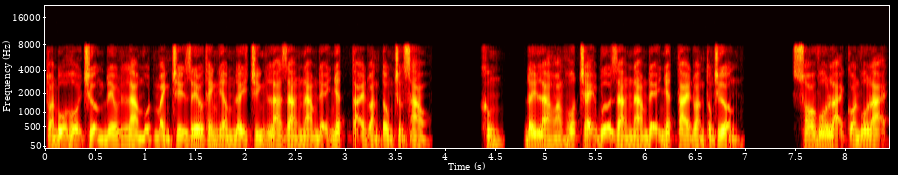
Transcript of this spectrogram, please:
toàn bộ hội trường đều là một mảnh chế rêu thanh âm, đây chính là giang nam đệ nhất tài đoàn tổng trưởng sao? Không, đây là hoàng hốt chạy bừa giang nam đệ nhất tài đoàn tổng trưởng. So vô lại còn vô lại,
